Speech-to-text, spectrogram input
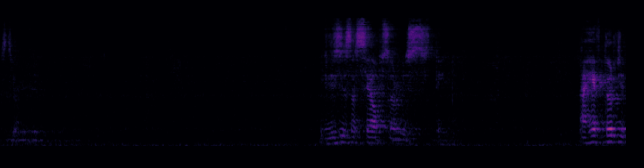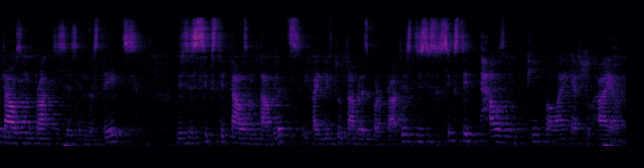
still. This is a self-service thing. I have 30,000 practices in the States. This is 60,000 tablets. If I give two tablets per practice, this is 60,000 people I have to hire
